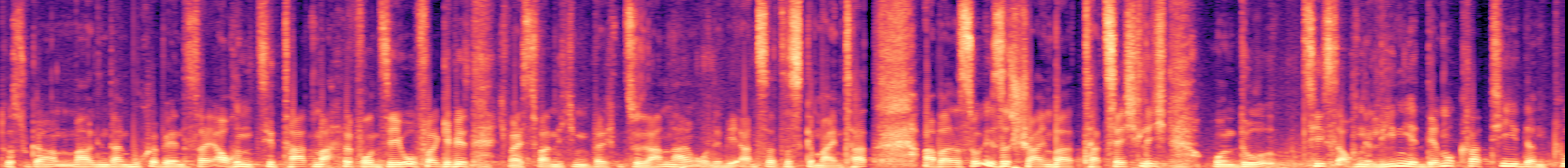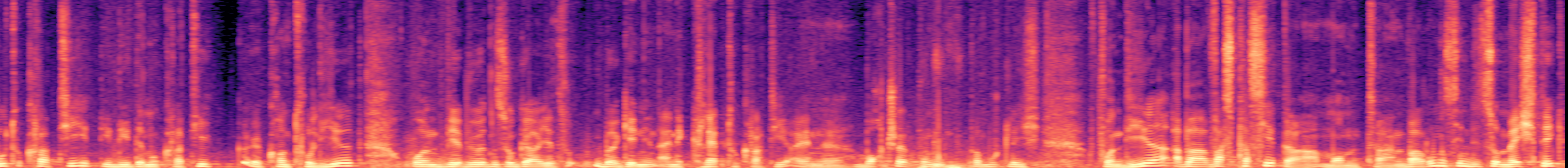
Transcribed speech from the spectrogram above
Du hast sogar mal in deinem Buch erwähnt, das sei auch ein Zitat mal von Seehofer gewesen. Ich weiß zwar nicht, in welchem Zusammenhang oder wie ernst er das gemeint hat, aber so ist es scheinbar tatsächlich. Und du ziehst auch eine Linie Demokratie, dann Plutokratie, die die Demokratie äh, kontrolliert. Und wir würden sogar jetzt übergehen in eine Kleptokratie, eine Wortschöpfung vermutlich von dir. Aber was passiert da momentan? Warum sind die so mächtig?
